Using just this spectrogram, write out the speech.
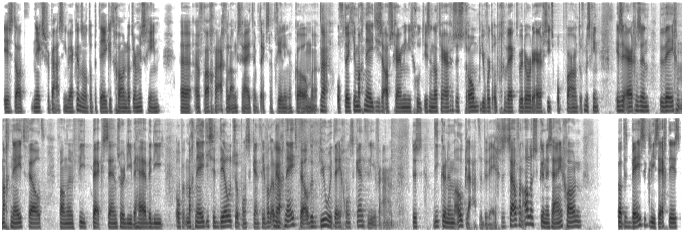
is dat niks verbazingwekkends. Want dat betekent gewoon dat er misschien eh, een vrachtwagen langs rijdt en wat extra trillingen komen. Ja. Of dat je magnetische afscherming niet goed is en dat er ergens een stroompje wordt opgewekt waardoor er ergens iets opwarmt. Of misschien is er ergens een bewegend magneetveld van een feedback sensor die we hebben die op het magnetische deeltje op onze cantilever. Want ook Ja. magneetvelden duwen tegen onze cantilever aan. Dus die kunnen hem ook laten bewegen. Dus het zou van alles kunnen zijn. Gewoon wat het basically zegt is,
